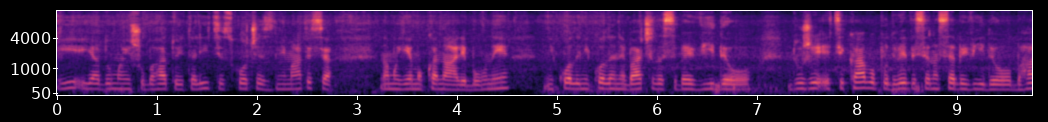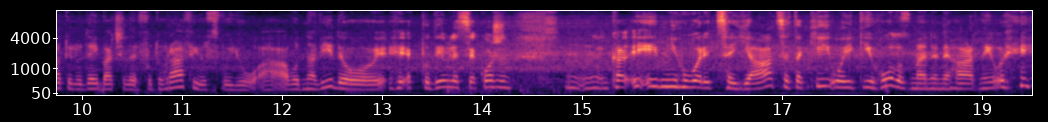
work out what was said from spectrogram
І я думаю, що багато італійців схоче зніматися на моєму каналі, бо вони ніколи ніколи не бачили себе відео. Дуже цікаво подивитися на себе відео. Багато людей бачили фотографію свою, а от на відео, як подивляться, кожен і мені говорять, це я, це такий, ой, який голос в мене негарний. Ой,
